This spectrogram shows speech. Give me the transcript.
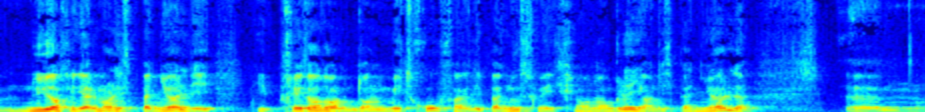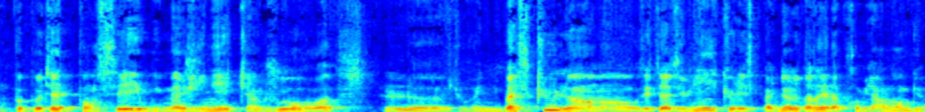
New York également, l'espagnol est, présent dans, le métro. Enfin, les panneaux sont écrits en anglais et en espagnol. Euh, on peut peut-être penser ou imaginer qu'un jour il y aurait une bascule aux États-Unis, que l'espagnol deviendrait la première langue.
